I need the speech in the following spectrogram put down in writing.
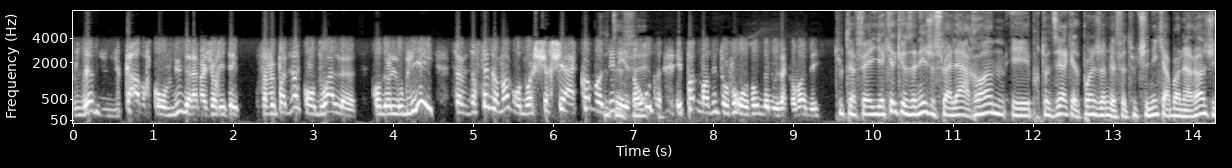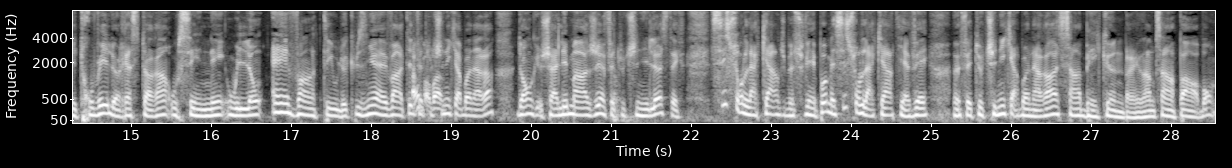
je dirais, du, du cadre convenu de la majorité. Ça ne veut pas dire qu'on doit le qu'on doit l'oublier. Ça veut dire simplement qu'on doit chercher à accommoder à les fait. autres et pas demander toujours aux autres de nous accommoder. Tout à fait. Il y a quelques années, je suis allé à Rome et pour te dire à quel point j'aime le fettuccine carbonara, j'ai trouvé le restaurant où c'est né, où ils l'ont inventé, où le cuisinier a inventé le Ah, fettuccine carbonara. Donc, je suis allé manger un fettuccine là. Si sur la carte, je me souviens pas, mais si sur la carte, il y avait un fettuccine carbonara sans bacon, par exemple, sans porc. Bon,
